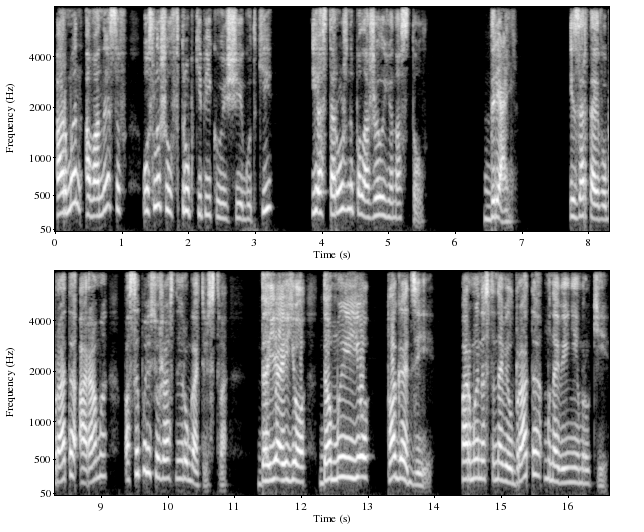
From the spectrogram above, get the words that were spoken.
Армен Аванесов услышал в трубке пикающие гудки и осторожно положил ее на стол. Дрянь!» Изо рта его брата Арама посыпались ужасные ругательства. «Да я ее! Да мы ее! Погоди!» Армен остановил брата мгновением руки.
